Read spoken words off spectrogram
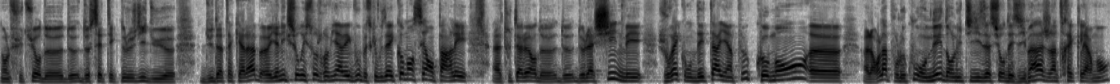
le futur de, cette technologie du, euh, du Data Calab. Euh, Yannick Sourisseau, je reviens avec vous, parce que vous avez commencé à en parler euh, tout à l'heure de, de, la Chine, mais je voudrais qu'on détaille un peu comment, alors là pour le coup, on est dans l'utilisation des images, hein, très clairement,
